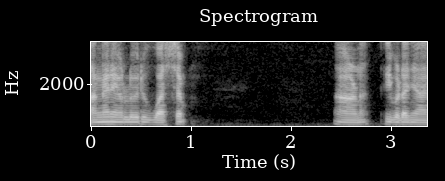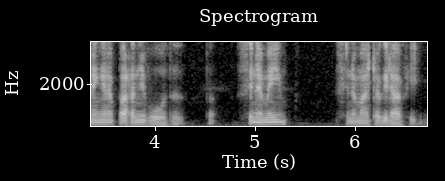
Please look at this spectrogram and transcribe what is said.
അങ്ങനെയുള്ളൊരു വശം ആണ് ഇവിടെ ഞാനിങ്ങനെ പറഞ്ഞു പോകുന്നത്. സിനിമയും സിനിമാറ്റോഗ്രാഫിയും.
